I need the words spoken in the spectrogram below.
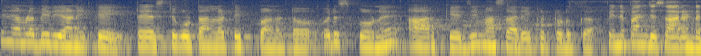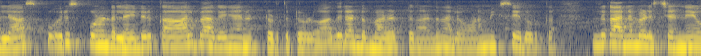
പിന്നെ നമ്മളെ ബിരിയാണിക്ക് ടേസ്റ്റ് കൂട്ടാനുള്ള ടിപ്പാണ് കേട്ടോ ഒരു സ്പൂണ് ആറ് കെ ജി മസാലയൊക്കെ ഇട്ട് കൊടുക്കുക. പിന്നെ പഞ്ചസാര ഉണ്ടല്ലോ ഒരു സ്പൂൺ ഉണ്ടല്ലോ അതിന്റെ ഒരു കാൽ ഭാഗം ഞാൻ ഇട്ട് കൊടുത്തിട്ടുള്ളൂ. അത് രണ്ടും പാടെ ഇട്ടുകൊണ്ട് നല്ലോണം മിക്സ് ചെയ്ത് കൊടുക്കുക. ഇതിൽ കാരണം വെളിച്ചെണ്ണയോ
